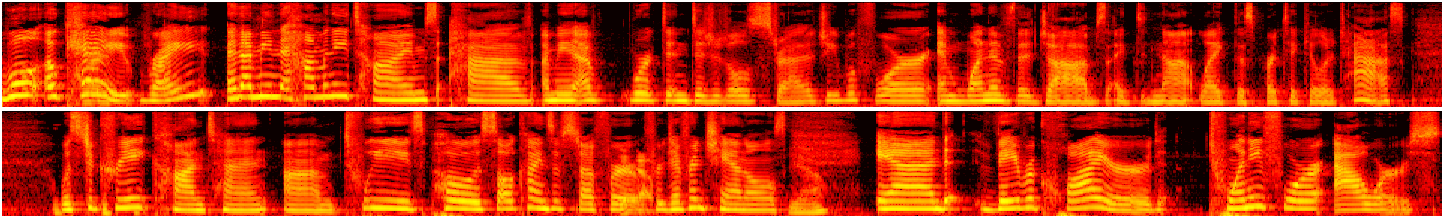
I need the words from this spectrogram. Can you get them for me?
well, okay, right? right? And I mean, how many times have I mean, I've worked in digital strategy before, and one of the jobs I did not like this particular task was to create content, um, tweets, posts, all kinds of stuff for yeah. for different channels. Yeah. And they required 24 hours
